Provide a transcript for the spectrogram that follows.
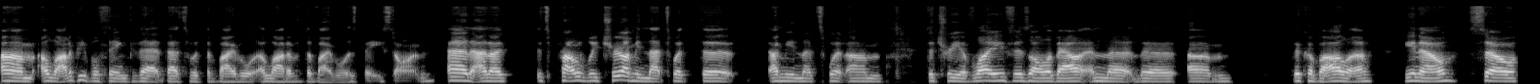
Um, a lot of people think that that's what the Bible, a lot of the Bible is based on, and and I, it's probably true. I mean, that's what the, I mean, that's what um, the Tree of Life is all about, and the the um, the Kabbalah, you know. So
